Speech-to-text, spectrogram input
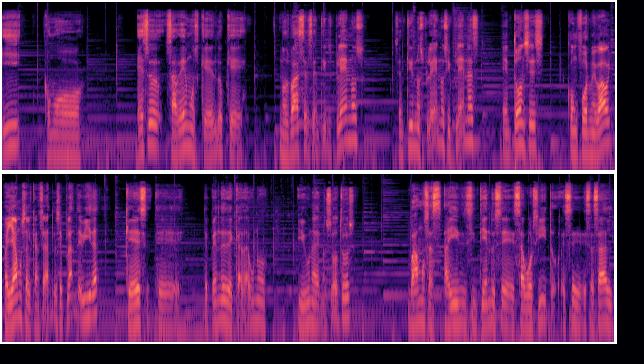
y como eso sabemos que es lo que nos va a hacer sentir plenos, sentirnos plenos y plenas, entonces conforme vayamos alcanzando ese plan de vida que es eh, depende de cada uno y una de nosotros vamos a, ir sintiendo ese saborcito ese, esa sal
